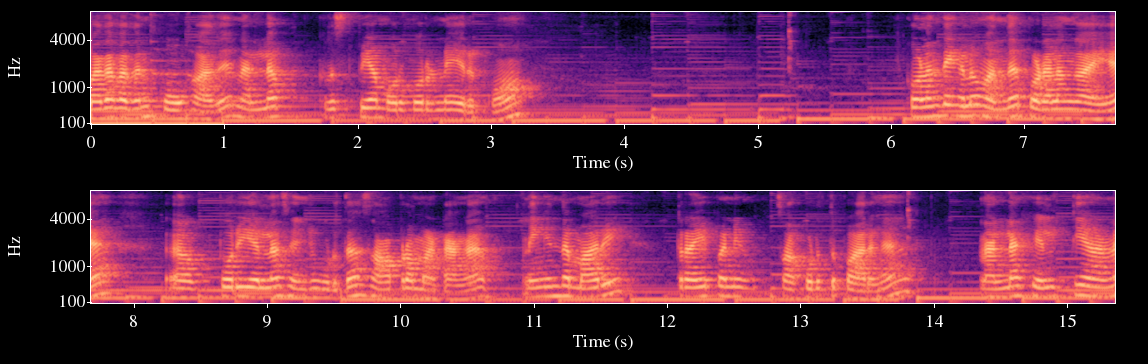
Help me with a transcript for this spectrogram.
வத வதன்னு போகாது. நல்லா கிறிஸ்பியாக மொறுமொறுன்னே இருக்கும். குழந்தைங்களும் வந்து புடலங்காயை பொரியல்லாம் செஞ்சு கொடுத்தா சாப்பிட மாட்டாங்க. நீங்கள் இந்த மாதிரி ட்ரை பண்ணி சா கொடுத்து பாருங்கள் நல்லா ஹெல்த்தியான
